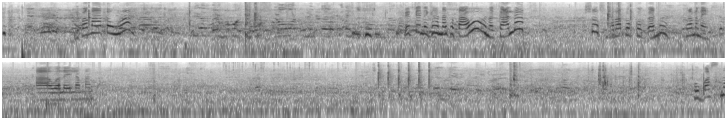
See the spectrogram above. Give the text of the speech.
Di pa matong ra. Pwede naghana sa tao, nagkalat. Sus, marapok kog ano. Sama na eh. Ah, walay laman. Hubas na.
